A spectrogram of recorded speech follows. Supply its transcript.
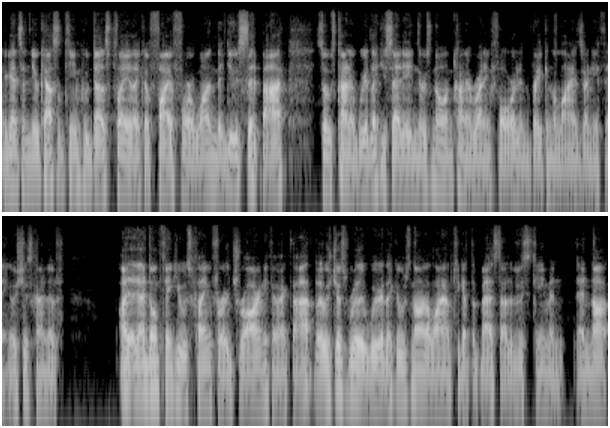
against a Newcastle team who does play like a five four one. They do sit back, so it was kind of weird. Like you said, Aiden, there was no one kind of running forward and breaking the lines or anything. It was just kind of I, I don't think he was playing for a draw or anything like that, but it was just really weird. Like it was not a lineup to get the best out of his team and and not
